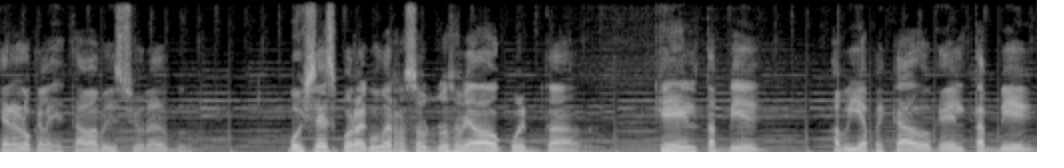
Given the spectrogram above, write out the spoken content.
que era lo que les estaba mencionando. Moisés por alguna razón no se había dado cuenta que él también había pecado, que él también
